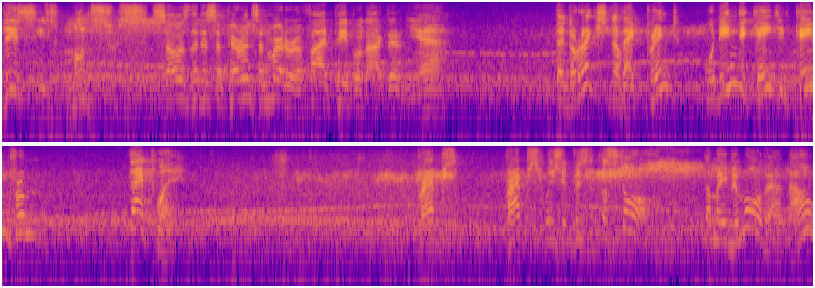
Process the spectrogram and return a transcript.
This is monstrous. So is the disappearance and murder of five people, Doctor. Yeah. The direction of that print would indicate it came from That way. Perhaps, perhaps we should visit the store. There may be more there now.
